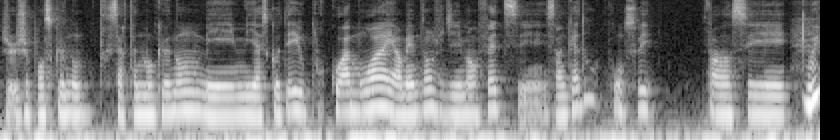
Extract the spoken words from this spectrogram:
je, pense que non, très certainement que non, mais il y a ce côté où pourquoi moi? Et en même temps je me dis mais en fait c'est un cadeau qu'on se fait. Enfin c'est oui.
